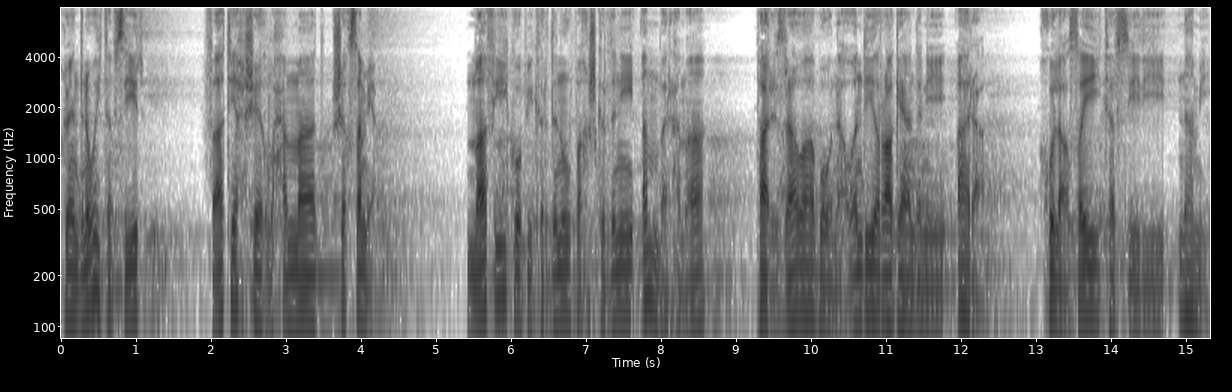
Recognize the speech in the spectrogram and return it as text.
خوێندنەوەی تەفسیر فاتیح شێخ محەمەد شێخ سەمیع. مافی کۆپی کردن و پەخش کردنی ئەم بەرهەمە پارێزراوە بۆ ناوەندی ڕاگەیاندنی ئارا خولاسەی تەفسیری نامی.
